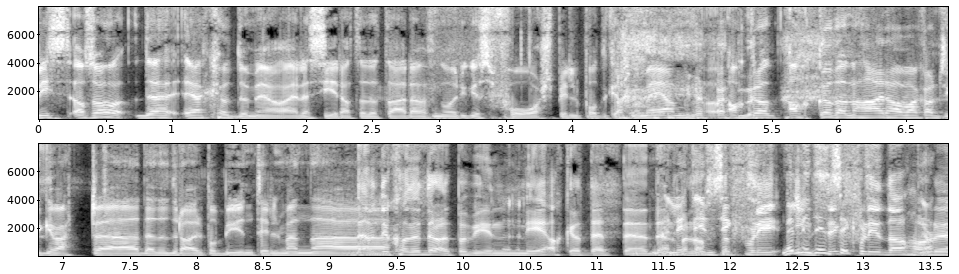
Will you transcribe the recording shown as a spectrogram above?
hvis, altså, det, jeg kødder med eller sier at dette er Norges vorspiel-podkast nummer én. Akkurat, akkurat denne her har kanskje ikke vært eh, det du drar ut på byen til, men, eh, Nei, men Du kan jo dra ut på byen med akkurat dette, den Med litt innsikt. Fordi, innsikt, innsikt. fordi da har du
